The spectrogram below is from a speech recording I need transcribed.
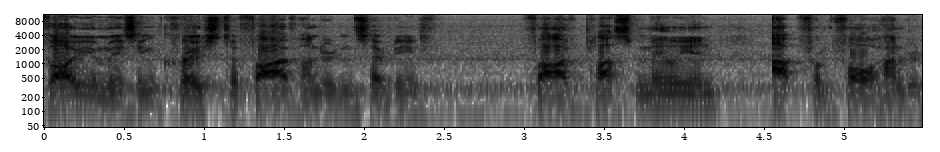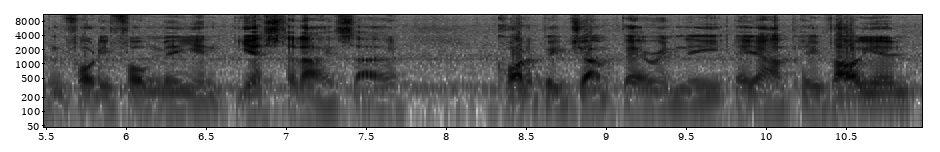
Volume is increased to 575 plus million, up from 444 million yesterday. So quite a big jump there in the ERP volume.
